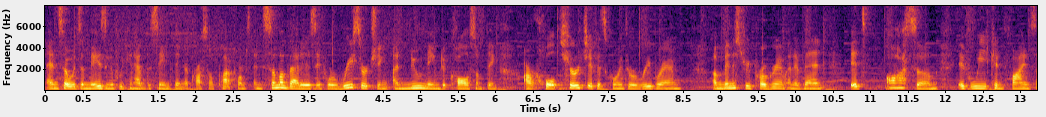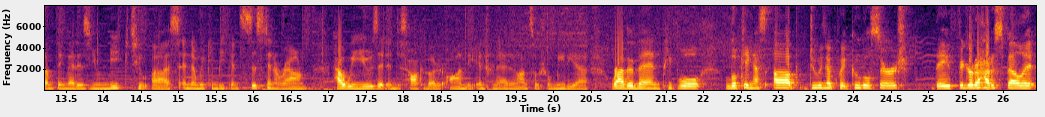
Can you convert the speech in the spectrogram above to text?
And so it's amazing if we can have the same thing across all platforms. And some of that is if we're researching a new name to call something, our whole church, if it's going through a rebrand, a ministry program, an event, it's awesome if we can find something that is unique to us and then we can be consistent around how we use it and to talk about it on the internet and on social media rather than people looking us up, doing a quick Google search. They figured out how to spell it.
